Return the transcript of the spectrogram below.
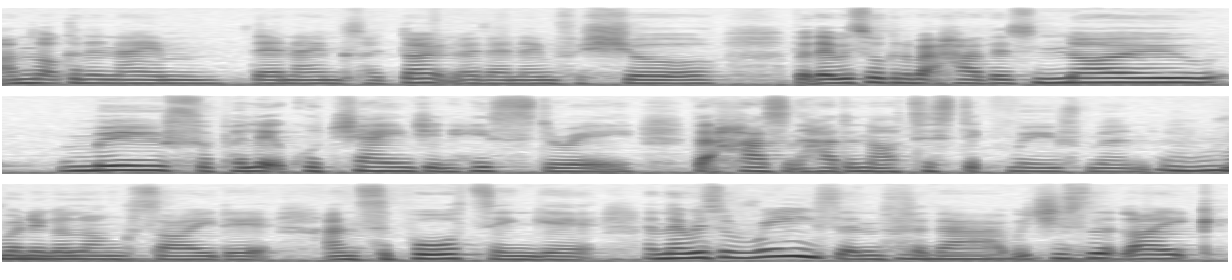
I'm not going to name their name because I don't know their name for sure, but they were talking about how there's no move for political change in history that hasn't had an artistic movement mm. running alongside it and supporting it. And there is a reason for mm. that, which is that like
